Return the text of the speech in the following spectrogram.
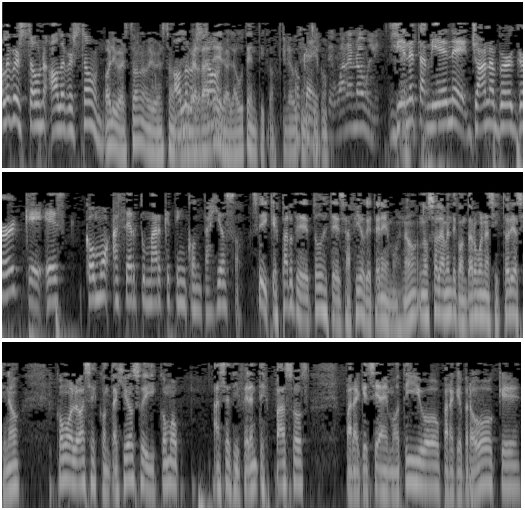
Oliver Stone, Oliver Stone. Oliver Stone, Oliver Stone, Oliver el verdadero, Stone. el auténtico. El auténtico. Ok. The Viene también eh, Jonna Berger, que es cómo hacer tu marketing contagioso. Sí, que es parte de todo este desafío que tenemos, ¿no? No solamente contar buenas historias, sino cómo lo haces contagioso y cómo haces diferentes pasos para que sea emotivo, para que provoque,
